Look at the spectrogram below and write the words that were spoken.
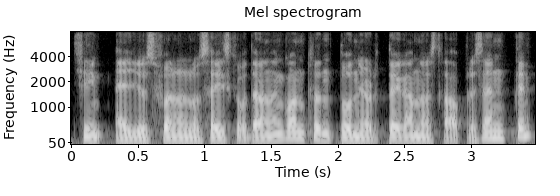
Sí, ellos fueron los seis que votaron en contra. Antonio Ortega no estaba presente.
